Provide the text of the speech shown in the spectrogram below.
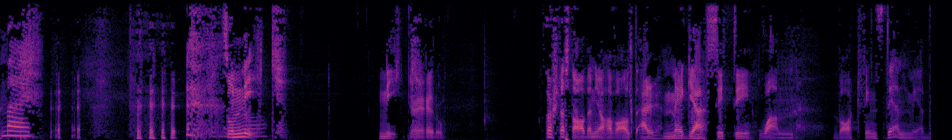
Nej. Så Nick. Nick. Jag är redo. Första staden jag har valt är Mega City One. Vart finns den med?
